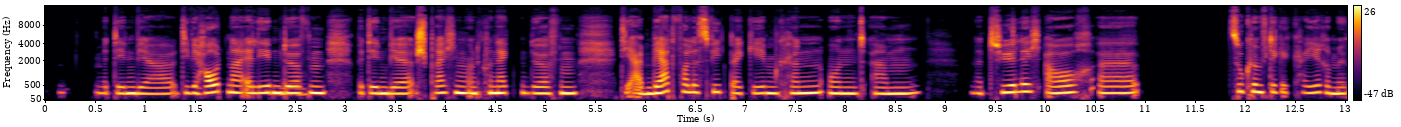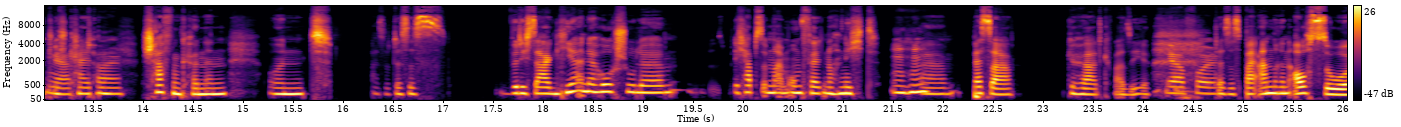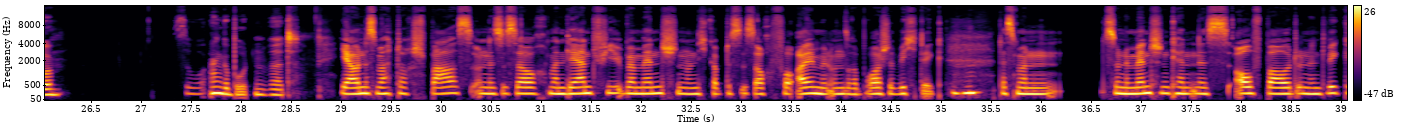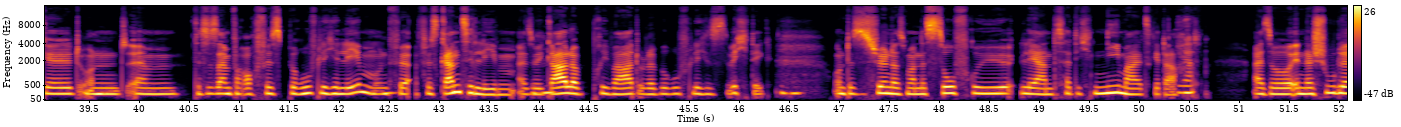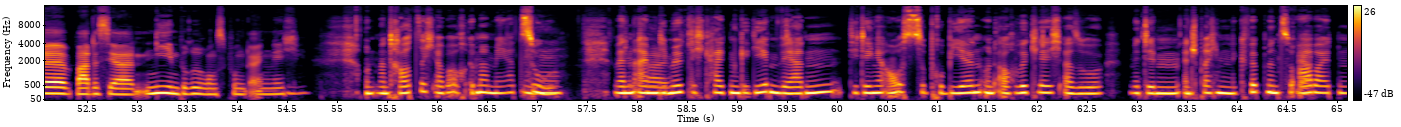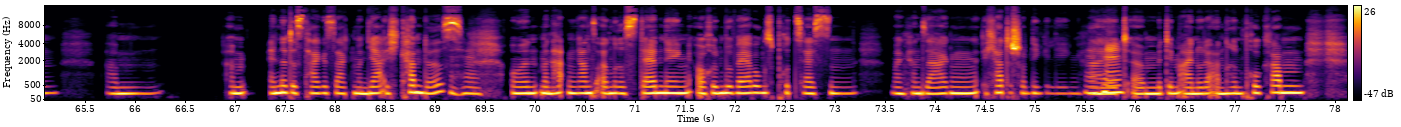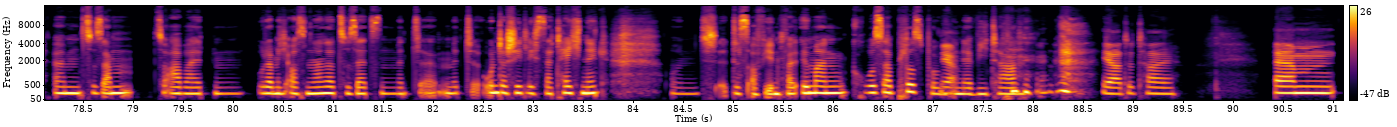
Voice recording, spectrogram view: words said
mit denen wir, die wir hautnah erleben Mhm. dürfen, mit denen wir sprechen und connecten dürfen, die einem wertvolles Feedback geben können und ähm, natürlich auch äh, zukünftige Ja, Karrieremöglichkeiten total. schaffen können. Und also das ist, würde ich sagen, hier an der Hochschule, ich habe es in meinem Umfeld noch nicht Mhm. äh, besser gehört quasi, Ja, voll. dass es bei anderen auch so so angeboten wird. Ja, und es macht doch Spaß und es ist auch, man lernt viel über Menschen und ich glaube, das ist auch vor allem in unserer Branche wichtig, dass man so eine Menschenkenntnis aufbaut und entwickelt Mhm. und ähm, das ist einfach auch fürs berufliche Leben Mhm. und für, fürs ganze Leben, also Mhm. egal ob privat oder beruflich, ist wichtig. Mhm. Und es ist schön, dass man das so früh lernt. Das hätte ich niemals gedacht. Ja. Also in der Schule war das ja nie ein Berührungspunkt eigentlich. Und man traut sich aber auch immer mehr zu. Mhm. wenn einem Total. die Möglichkeiten gegeben werden, die Dinge auszuprobieren und auch wirklich, also mit dem entsprechenden Equipment zu Ja. arbeiten. Ähm, am Ende des Tages sagt man, ja, ich kann das. Mhm. Und man hat ein ganz anderes Standing, auch in Bewerbungsprozessen. Man kann sagen, ich hatte schon die Gelegenheit, ähm, mit dem einen oder anderen Programm ähm, zusammenzuarbeiten oder mich auseinanderzusetzen mit, äh, mit unterschiedlichster Technik. Und das ist auf jeden Fall immer ein großer Pluspunkt Ja. in der Vita. Ja, total. Ähm,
